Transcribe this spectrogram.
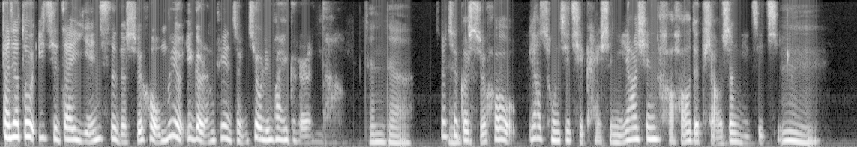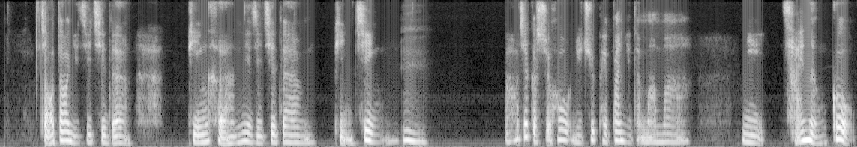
大家都一起在淹死的时候，没有一个人可以拯救另外一个人的。真的，就这个时候要从自己开始，你要先好好的调整你自己，嗯，找到你自己的平衡，你自己的。平静，嗯，然后这个时候你去陪伴你的妈妈，你才能够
